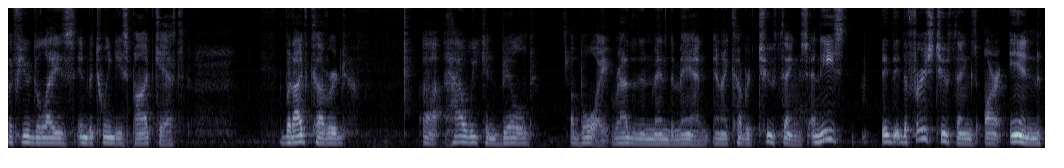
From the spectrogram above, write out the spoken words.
a few delays in between these podcasts, but I've covered uh, how we can build a boy rather than men to man, and I covered two things. And these, the, the first two things are in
